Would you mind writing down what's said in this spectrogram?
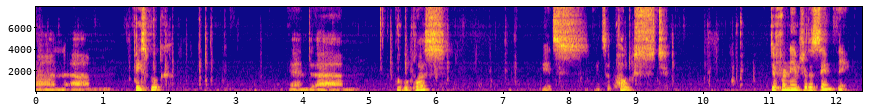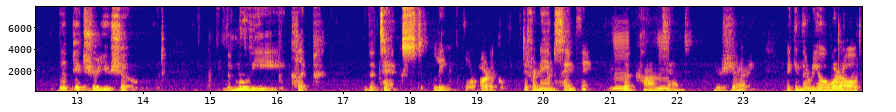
On um, Facebook and um, Google Plus, it's it's a post. Different names for the same thing. The picture you showed, the movie clip, the text link or article. Different names, same thing. The content you're sharing. Like in the real world,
